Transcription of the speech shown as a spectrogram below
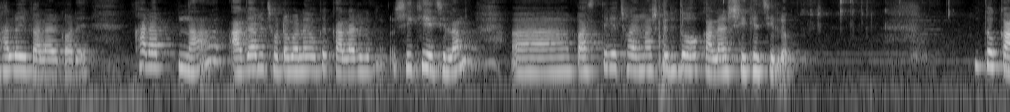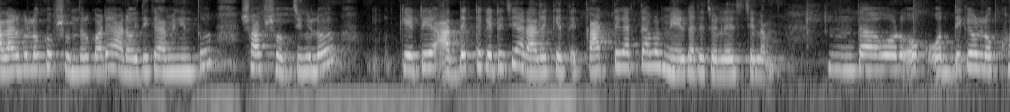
ভালোই কালার করে। খারাপ না। আগে আমি ছোটোবেলায় ওকে কালার শিখিয়েছিলাম। পাঁচ থেকে ছয় মাস কিন্তু ও কালার শিখেছিল। তো কালারগুলো খুব সুন্দর করে, আর ওইদিকে আমি কিন্তু সব সবজিগুলো কেটে অর্ধেকটা কেটেছি, আর আর্ধেক কেটে, কাটতে কাটতে আবার মেয়ের কাছে চলে এসেছিলাম। তা ওর ওর দিকেও লক্ষ্য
